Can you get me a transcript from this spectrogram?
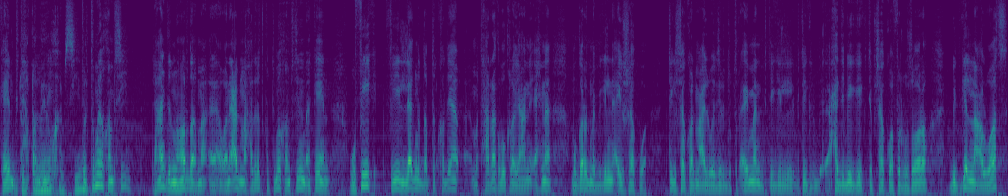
كيان بيتحقق للناس. 350 350 اللي عندي النهارده مع وأنا قاعد مع حضرتك 350 مكان. وفي في لجنة ضبط القضية متحركة بكرة. يعني إحنا مجرد ما بيجي لنا أي شكوى. بتيجي شكوى مع الوزير الدكتور أيمن بتيجي بتيجي حد بيجي يكتب شكوى في الوزارة بتجي لنا على الواتس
